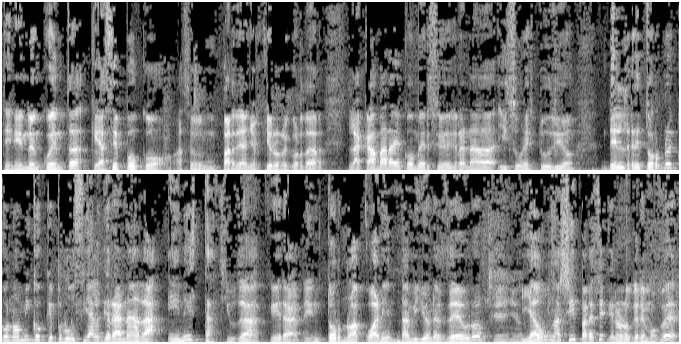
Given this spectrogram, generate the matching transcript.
teniendo en cuenta que hace poco, hace un par de años quiero recordar, la Cámara de Comercio de Granada hizo un estudio del retorno económico que producía el Granada en esta ciudad, que era de en torno a 40 millones de euros, y aún así parece que no lo queremos ver.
